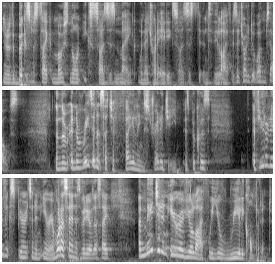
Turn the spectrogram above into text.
you know, the biggest mistake most non exercisers make when they try to add exercises into their life is they try to do it by themselves. And the, and the reason it's such a failing strategy is because if you don't have experience in an area, and what I say in this video is I say, imagine an area of your life where you're really competent.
